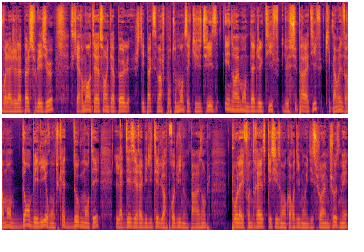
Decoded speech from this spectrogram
Voilà, j'ai la page sous les yeux. Ce qui est vraiment intéressant avec Apple, je ne dis pas que ça marche pour tout le monde, c'est qu'ils utilisent énormément d'adjectifs et de superlatifs qui permettent vraiment d'embellir ou en tout cas d'augmenter la désirabilité de leurs produits. Donc par exemple, pour l'iPhone 13, qu'est-ce qu'ils ont encore dit? Bon, ils disent toujours la même chose, mais euh,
